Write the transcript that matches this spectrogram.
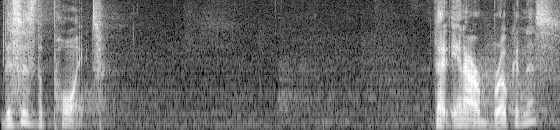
this is the point that in our brokenness,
